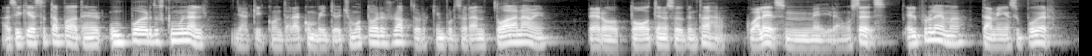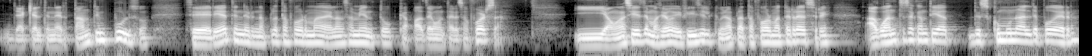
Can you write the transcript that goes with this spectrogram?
Así que esta etapa va a tener un poder descomunal, ya que contará con 28 motores Raptor que impulsarán toda la nave, pero todo tiene su desventaja. ¿Cuál es? Me dirán ustedes. El problema también es su poder, ya que al tener tanto impulso, se debería tener una plataforma de lanzamiento capaz de aguantar esa fuerza. Y aún así es demasiado difícil que una plataforma terrestre aguante esa cantidad descomunal de poder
